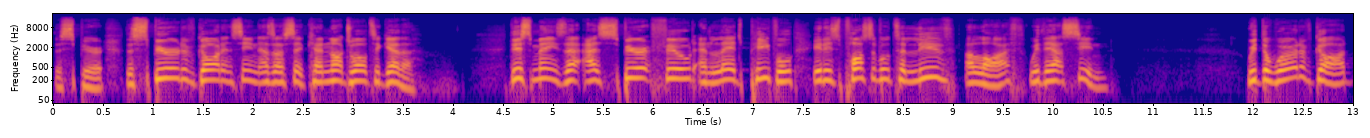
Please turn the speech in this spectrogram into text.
the spirit. The spirit of God and sin as I said cannot dwell together. This means that as spirit filled and led people it is possible to live a life without sin. With the word of God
